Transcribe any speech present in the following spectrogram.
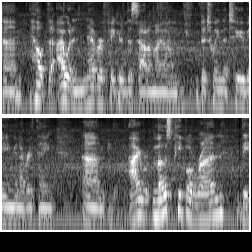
um, help that I would have never figured this out on my own between the tubing and everything. Um, I most people run the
